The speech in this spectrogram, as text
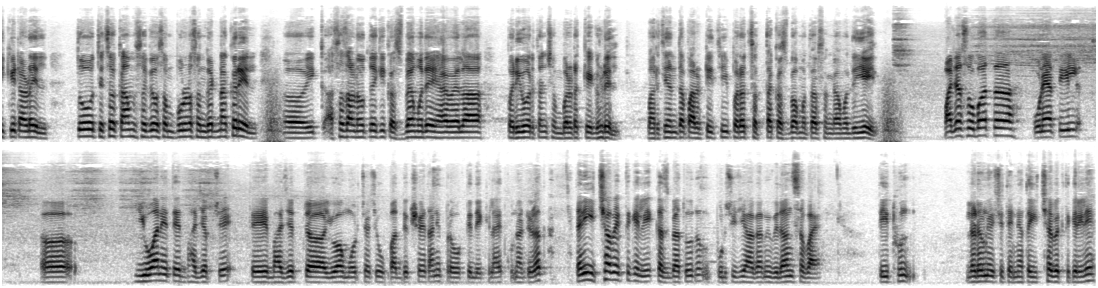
तिकीट आणेल तो त्याचं काम सगळं संपूर्ण संघटना करेल. एक असं जाणवतं आहे की कसब्यामध्ये ह्या वेळेला परिवर्तन शंभर टक्के घडेल. भारतीय जनता पार्टीची परत सत्ता कसबा मतदारसंघामध्ये येईल. माझ्यासोबत पुण्यातील युवा नेते आहेत भाजपचे. ते भाजप युवा मोर्चाचे उपाध्यक्ष आहेत आणि प्रवक्ते देखील आहेत. कुणा टिळक त्यांनी इच्छा व्यक्त केली कसब्यातून पुढची जी आगामी विधानसभा आहे ती इथून लढवण्याची त्यांनी आता इच्छा व्यक्त केलेली आहे.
